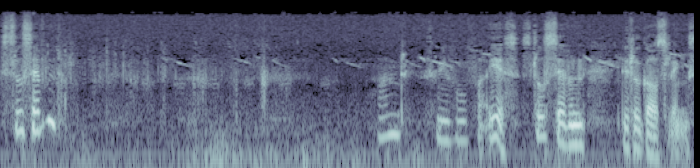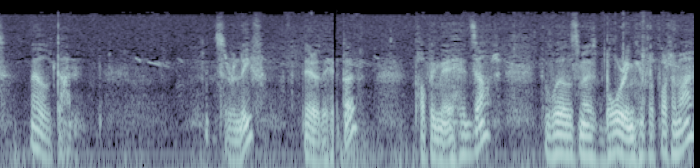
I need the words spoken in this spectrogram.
Still seven? One, two, three, four, five. Yes, still seven little goslings. Well done. It's a relief. There are the hippo, popping their heads out. The world's most boring hippopotami.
